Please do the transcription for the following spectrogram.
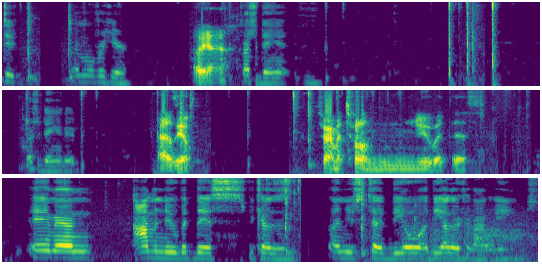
dude, I'm over here. Oh yeah. Gosh dang it. Gosh dang it, dude. Alright, let's go. Sorry, I'm a total noob at this. Hey man, I'm a noob at this because I'm used to the the other survival games.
